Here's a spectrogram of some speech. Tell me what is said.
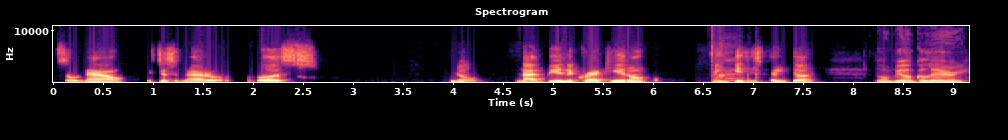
So now it's just a matter of us, you know, not being the crackhead uncle and getting this thing done. Don't be Uncle Larry.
